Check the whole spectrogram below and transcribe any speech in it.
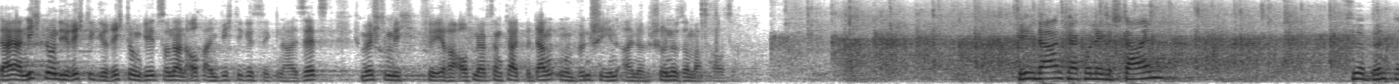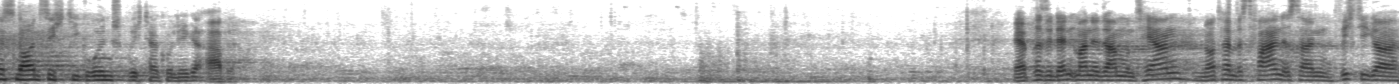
da er nicht nur in die richtige Richtung geht, sondern auch ein wichtiges Signal setzt. Ich möchte mich für Ihre Aufmerksamkeit bedanken und wünsche Ihnen eine schöne Sommerpause. Vielen Dank, Herr Kollege Stein. Für Bündnis 90 Die Grünen spricht Herr Kollege Abel. Herr Präsident, meine Damen und Herren! Nordrhein-Westfalen ist ein wichtiger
